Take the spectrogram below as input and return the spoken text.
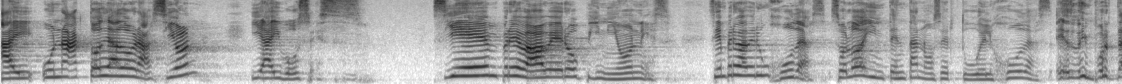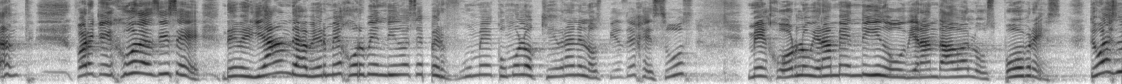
hay un acto de adoración y hay voces. Siempre va a haber opiniones. Siempre va a haber un Judas. Solo intenta no ser tú el Judas. Es lo importante. Porque Judas dice, deberían de haber mejor vendido ese perfume. ¿Cómo lo quiebran en los pies de Jesús? Mejor lo hubieran vendido, hubieran dado a los pobres. Te voy a hacer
